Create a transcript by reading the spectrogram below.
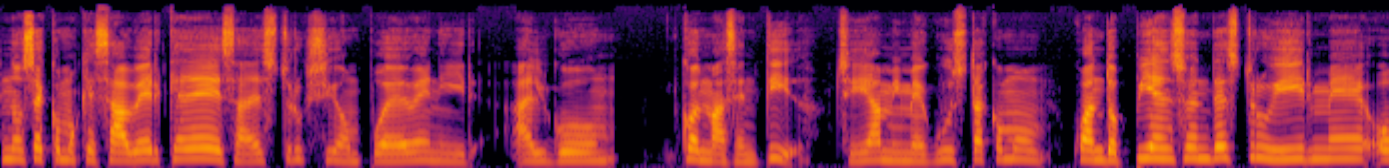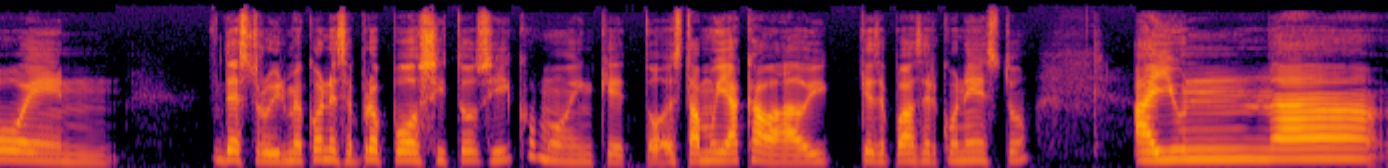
no sé, como que saber que de esa destrucción puede venir algo con más sentido, ¿sí? A mí me gusta como cuando pienso en destruirme o en destruirme con ese propósito, ¿sí? Como en que todo está muy acabado y qué se puede hacer con esto. Hay una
